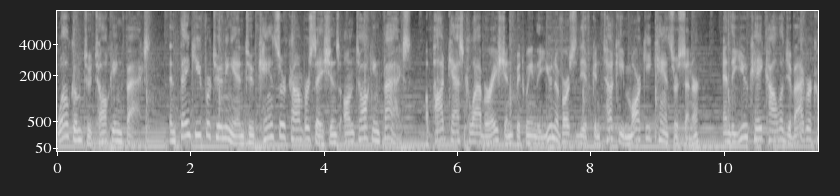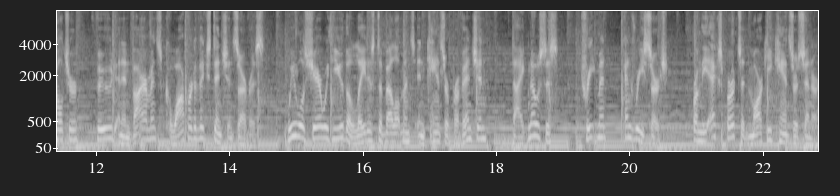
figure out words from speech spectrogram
Welcome to Talking Facts, and thank you for tuning in to Cancer Conversations on Talking Facts, a podcast collaboration between the University of Kentucky Markey Cancer Center and the UK College of Agriculture, Food and Environment's Cooperative Extension Service. We will share with you the latest developments in cancer prevention, diagnosis, treatment, and research from the experts at Markey Cancer Center,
